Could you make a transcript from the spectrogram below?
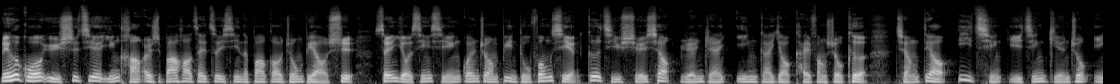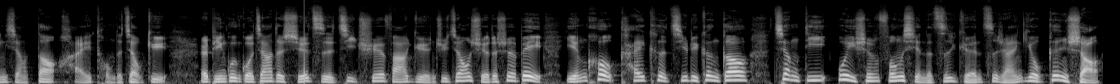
联合国与世界银行二十八号在最新的报告中表示，虽然有新型冠状病毒风险，各级学校仍然应该要开放授课，强调疫情已经严重影响到孩童的教育。而贫困国家的学子既缺乏远距教学的设备，延后开课几率更高，降低卫生风险的资源自然又更少。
